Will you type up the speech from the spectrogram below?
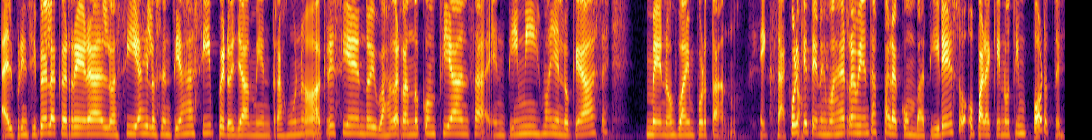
Al principio de la carrera lo hacías y lo sentías así, pero ya mientras uno va creciendo y vas agarrando confianza en ti misma y en lo que haces, menos va importando. Exacto. Porque tienes más herramientas para combatir eso o para que no te importe.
